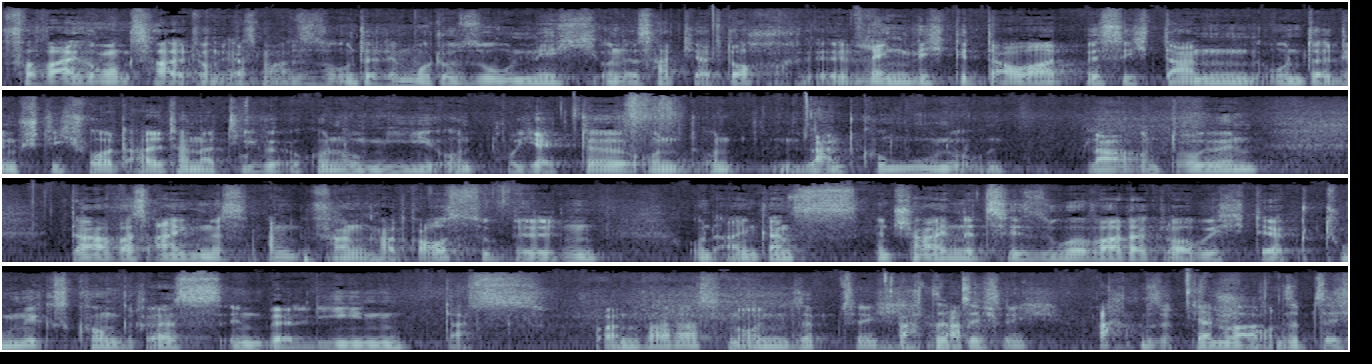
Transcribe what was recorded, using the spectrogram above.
Verweigerungshaltung erstmal, also so unter dem Motto so nicht. Und es hat ja doch äh, länglich gedauert, bis sich dann unter dem Stichwort alternative Ökonomie und Projekte und, und Landkommune und bla und dröhn da was Eigenes angefangen hat rauszubilden. Und ein ganz entscheidende Zäsur war da, glaube ich, der Tunix-Kongress in Berlin. Das, wann war das? 79? 78. 80? 78. Januar 78.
